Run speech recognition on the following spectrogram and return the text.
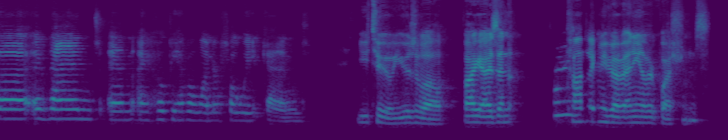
uh, event, and I hope you have a wonderful weekend. You too. You as well. Bye, guys, and Bye. contact me if you have any other questions.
